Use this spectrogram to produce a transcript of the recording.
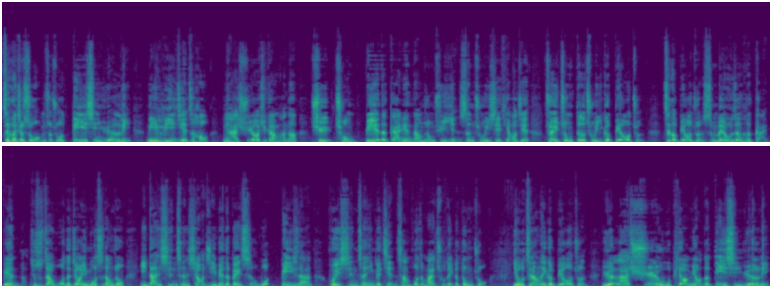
这个就是我们所说第一性原理。你理解之后，你还需要去干嘛呢？去从别的概念当中去引申出一些条件，最终得出一个标准。这个标准是没有任何改变的。就是在我的交易模式当中，一旦形成小级别的背驰，我必然会形成一个减仓或者卖出的一个动作。有这样的一个标准，原来虚无缥缈的地性原理，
